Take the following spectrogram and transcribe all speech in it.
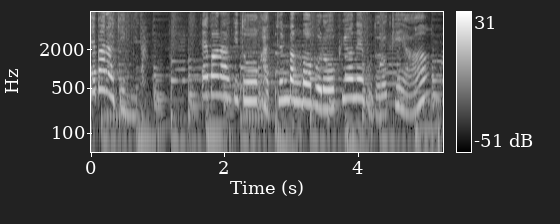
해바라기입니다. 해바라기도 같은 방법으로 표현해 보도록 해요.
